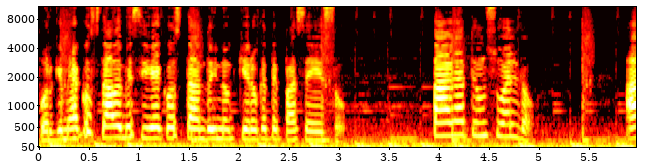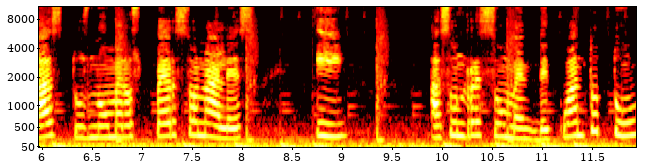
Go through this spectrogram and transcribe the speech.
Porque me ha costado y me sigue costando y no quiero que te pase eso. págate un sueldo. Haz tus números personales y haz un resumen de cuánto tú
